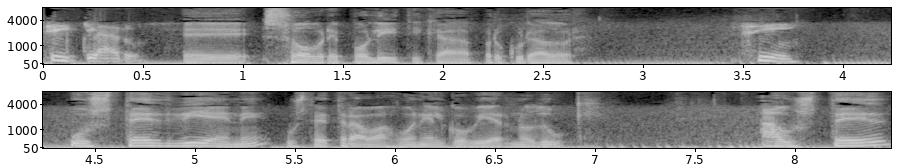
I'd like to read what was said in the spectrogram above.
Sí, claro. Eh, sobre política, procuradora. Sí. Usted viene, usted trabajó en el gobierno Duque. A usted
